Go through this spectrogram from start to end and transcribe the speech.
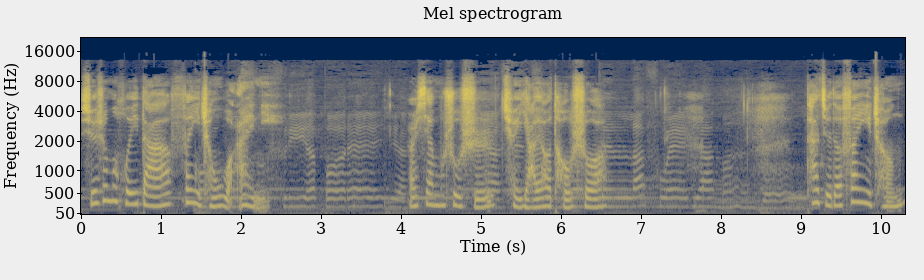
学生们回答翻译成“我爱你”，而夏目漱石却摇摇头说：“他觉得翻译成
